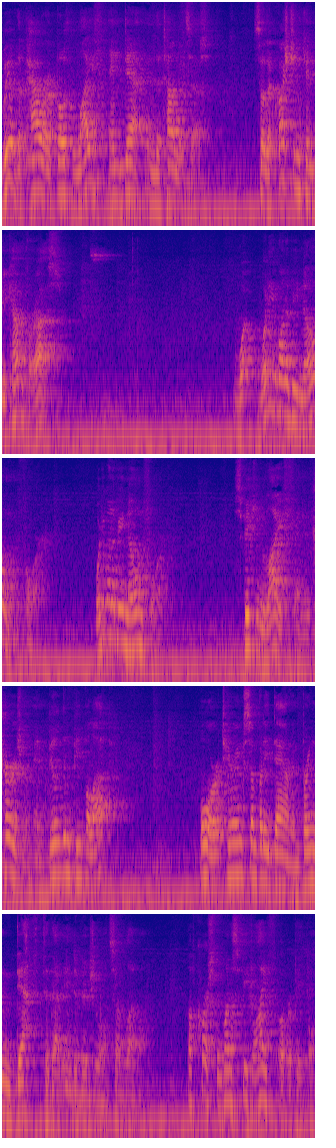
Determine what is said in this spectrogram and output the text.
we have the power of both life and death in the tongue, it says. So the question can become for us what, what do you want to be known for? What do you want to be known for? Speaking life and encouragement and building people up? Or tearing somebody down and bringing death to that individual at some level? Of course, we want to speak life over people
